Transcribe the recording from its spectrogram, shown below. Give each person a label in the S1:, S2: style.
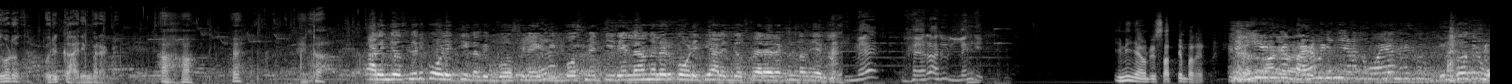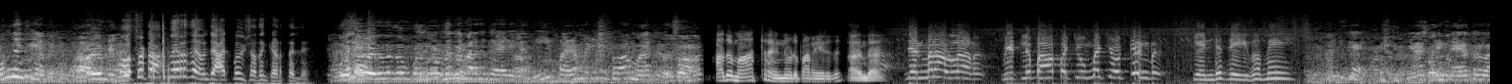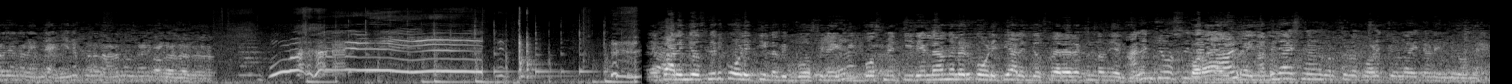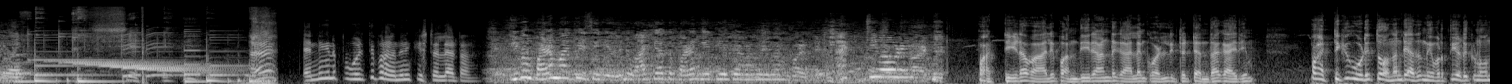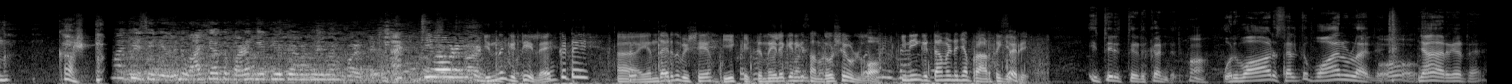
S1: ഇങ്ങോട്ട് വന്നേ. ഒരു കാര്യം പറയട്ടെ.
S2: എന്താ?
S3: അലൻ ജോസിന് ഒരു ക്വാളിറ്റി ഉണ്ട് big ബോസിലേക്ക് big boss material quality Alan Jose വരെയൊക്കെ ഉണ്ടെന്ന് വിചാരിക്കും.
S4: പിന്നെ വേറെ ആരും ഇല്ലെങ്കിൽ.
S5: ഇനി ഞാൻ ഒരു സത്യം പറയട്ടെ.
S6: പഴമിടിഞ്ഞ് കിടക്ക് പോയാൽ നിനക്ക് ബിഗ് ബോസിന് ഒന്നും ചെയ്യാൻ പറ്റും
S7: വെറുതെ അവന്റെ ആത്മവിശ്വാസം കിടത്തല്ലേ?
S6: ഒന്നും മാത്രം എന്നോട് നീ പഴമിടിഞ്ഞ് പോകാൻ മാറ്റം
S8: അത് മാത്രം എന്നോട് പറയരുത്.
S9: എന്റെ ദൈവമേ.
S6: ഞാൻ ഇത്രയും നേരത്തെ പറഞ്ഞതാണ് എന്റെ അനിയനെ പോലെ നടന്നുകൊണ്ടാണ്
S3: അപ്പൊ അലൻ ജോസിന് ഒരു ക്വാളിറ്റി ഇല്ല ബിഗ് ബോസിലെ ബിഗ് ബോസ് മെറ്റീരിയൽ എന്നുള്ള ഒരു ക്വാളിറ്റി അലൻ ജോസ് വരെ ഉണ്ടെന്ന് ഞാൻ
S6: അലൻ
S3: കുറെ ആൾ
S6: ജോസിനേക്കാൾ
S3: try ചെയ്തു.
S6: അഭിലാഷിനാണ് കുറച്ചുകൂടെ ക്വാളിറ്റി ഉള്ളതായിട്ടാണ് എനിക്ക് തോന്നുന്നത്.
S7: എന്നിങ്ങനെ പൂഴ്ത്തി പറയുന്നത് എനിക്ക് ഇഷ്ടമല്ല
S6: ഇവൻ പഴം മാറ്റി ശരിയാണ് വാക്കിയകത്ത് പഴം കയറ്റി വെച്ചാൽ
S7: പട്ടിയുടെ വാൽ പന്തിരാണ്ട് കാലം കൊള്ളിട്ടിട്ട് എന്താ കാര്യം? പട്ടിക്ക് കൂടി തോന്നണ്ടേ അത് നിവർത്തിയെടുക്കണോന്ന് കഷ്ടം.
S8: ഇന്നും കിട്ടിയില്ലേ? കിട്ടേ. എന്തായിരുന്നു വിഷയം? ഈ കിട്ടുന്നതിലേക്ക് എനിക്ക് സന്തോഷമേ ഉള്ളൂ. ഇനിയും കിട്ടാൻ വേണ്ടി ഞാൻ പ്രാർത്ഥിക്കാം.
S2: ഇത്തിരി തിടുക്കണ്ട്. ഒരുപാട് സ്ഥലത്ത് പോകാനുള്ളതല്ലേ? ഞാൻ ഇറങ്ങട്ടെ.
